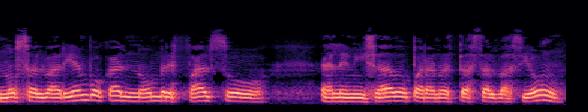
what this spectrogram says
¿nos salvaría invocar nombre falso helenizado para nuestra salvación?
